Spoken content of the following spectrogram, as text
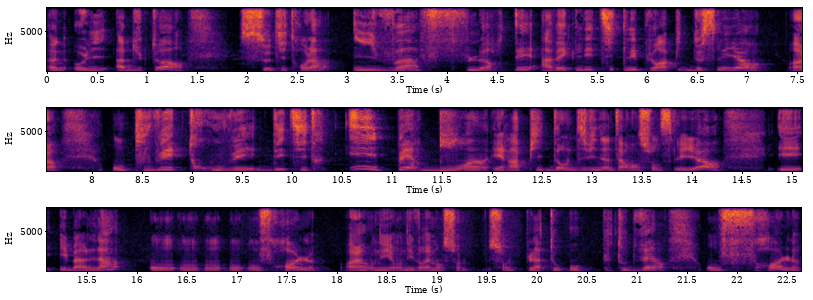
Unholy Abductor, ce titre-là, il va flirter avec les titres les plus rapides de Slayer. Voilà. On pouvait trouver des titres hyper bourrins et rapides dans le Divine Intervention de Slayer. Et, et ben là, on, on, on, frôle. Voilà, on est, on est vraiment sur le, sur le plateau haut, plateau de verre. On frôle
